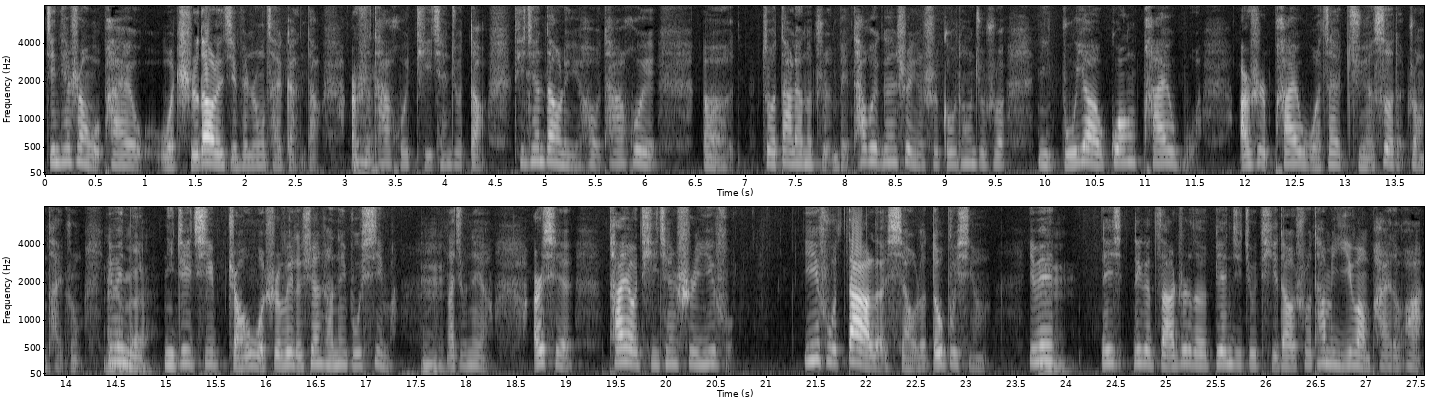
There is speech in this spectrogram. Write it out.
今天上午拍我迟到了几分钟才赶到，而是他会提前就到，提前到了以后，他会呃做大量的准备，他会跟摄影师沟通，就说你不要光拍我。而是拍我在角色的状态中，因为你你这期找我是为了宣传那部戏嘛，嗯那就那样。而且他要提前试衣服，衣服大了小了都不行，因为嗯那那个杂志的编辑就提到说，他们以往拍的话，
